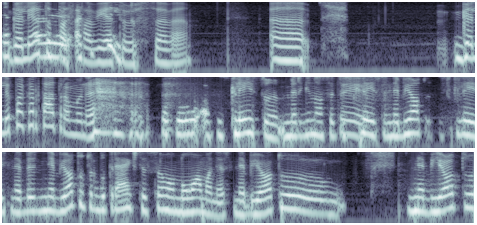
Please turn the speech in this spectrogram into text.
galėtų pastovėti už save. Gali pakartoti, Ramūne? atsiskleistų, merginos atsiskleistų, nebijotų atsiskleisti, nebe, nebijotų turbūt reikšti savo nuomonės, nebijotų, nebijotų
